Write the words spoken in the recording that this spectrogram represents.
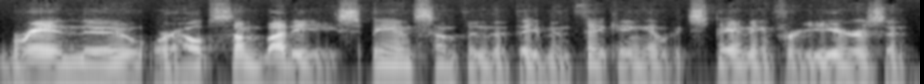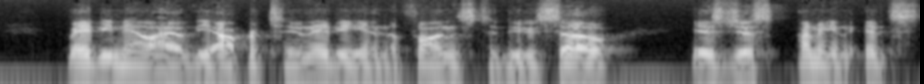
brand new or help somebody expand something that they've been thinking of expanding for years and maybe now have the opportunity and the funds to do so is just i mean it's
